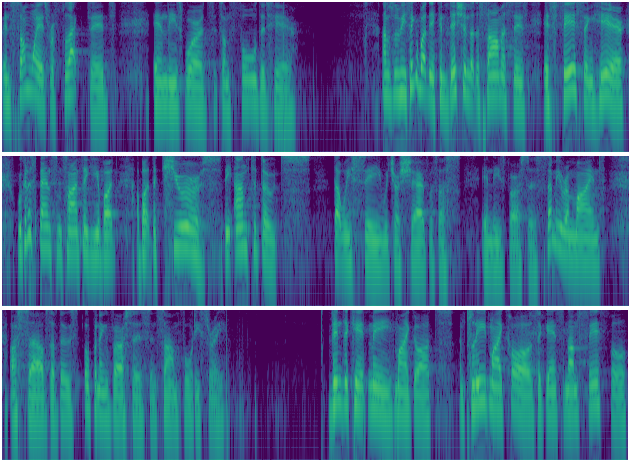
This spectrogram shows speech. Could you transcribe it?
in some ways reflected in these words. It's unfolded here. And as we think about the condition that the psalmist is, is facing here, we're going to spend some time thinking about, about the cures, the antidotes that we see, which are shared with us in these verses. Let me remind ourselves of those opening verses in Psalm 43. Vindicate me, my God, and plead my cause against an unfaithful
